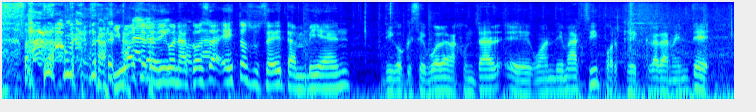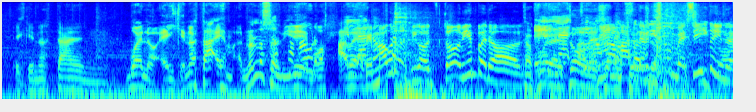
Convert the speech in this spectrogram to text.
Igual yo les digo una cosa, esto sucede también, digo que se vuelvan a juntar eh, Wanda y Maxi, porque claramente el que no está en... Bueno, el que no está, es- no nos olvidemos. A ver, Que Mauro, digo, todo bien, pero... Está fuera de la- todo. un besito y en,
